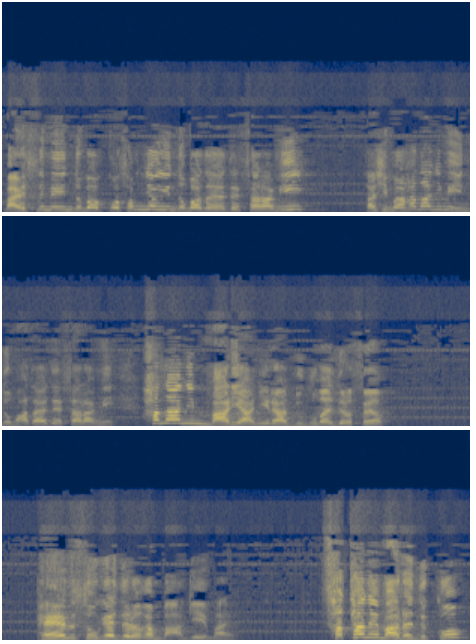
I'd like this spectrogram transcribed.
말씀의 인도받고 성령 인도받아야 될 사람이 다시 말 하나님의 인도받아야 될 사람이 하나님 말이 아니라 누구 말 들었어요? 뱀 속에 들어간 마귀의 말. 사탄의 말을 듣고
